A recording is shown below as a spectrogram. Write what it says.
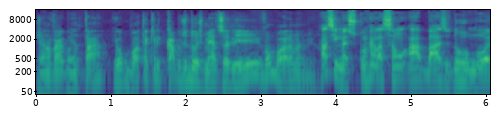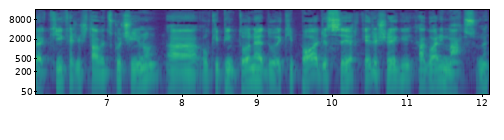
já não vai aguentar. Eu boto aquele cabo de 2 metros ali e vambora, meu amigo. Ah, sim, mas com relação à base do rumor aqui que a gente estava discutindo, ah, o que pintou, né, Edu, é que pode ser que ele chegue agora em março, né?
